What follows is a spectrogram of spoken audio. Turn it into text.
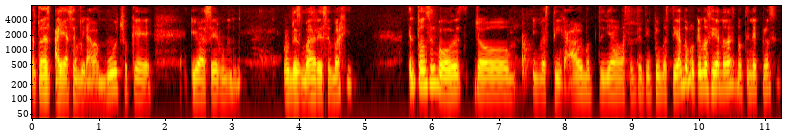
Entonces allá se miraba mucho que iba a ser un, un desmadre ese magia. Entonces, pues, yo investigaba, tenía bastante tiempo investigando porque no hacía nada, no tenía clases.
